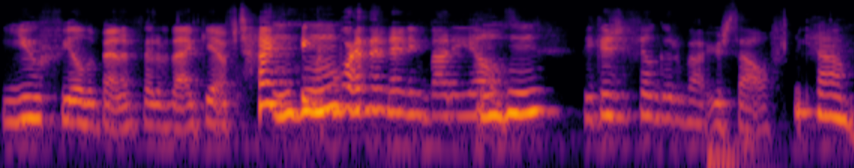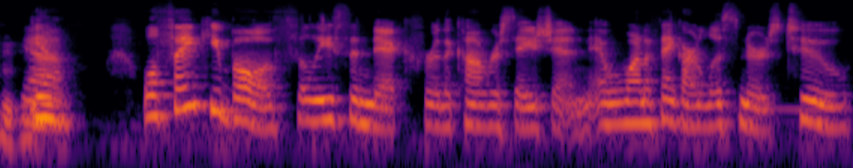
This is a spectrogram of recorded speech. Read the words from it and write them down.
you feel the benefit of that gift, I mm-hmm. think, more than anybody else mm-hmm. because you feel good about yourself. Yeah. yeah. yeah. Well, thank you both, Elise and Nick, for the conversation. And we want to thank our listeners too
